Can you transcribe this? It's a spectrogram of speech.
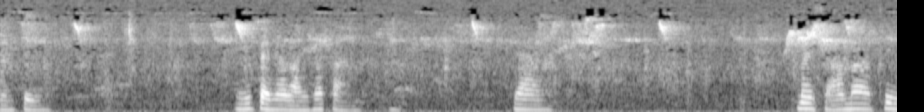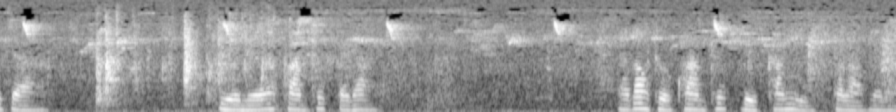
มนตรีนี้เป็นอะไรก็ตามจะไม่สามารถที่จะอยู่เหนือความทุกข์ไปได้จะต้องถูกความทุกข์บีบคั้นอยู่ตลอดเวลา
